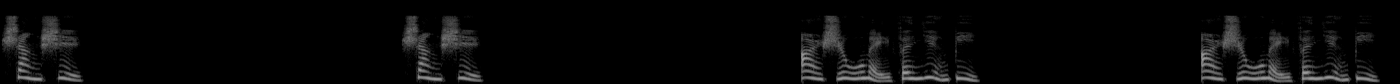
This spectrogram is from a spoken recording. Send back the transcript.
上市，上市。二十五美分硬币，二十五美分硬币。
